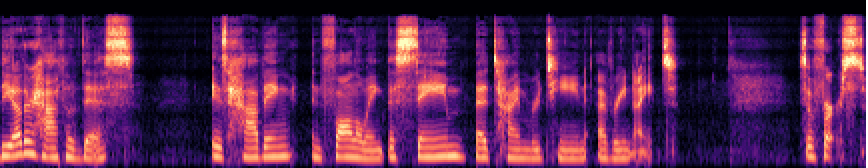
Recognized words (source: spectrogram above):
the other half of this is having and following the same bedtime routine every night. So, first,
